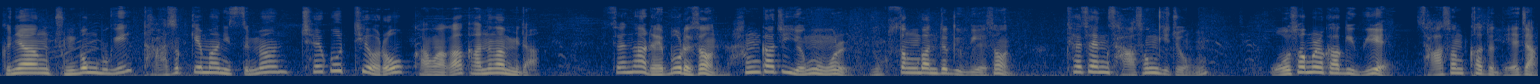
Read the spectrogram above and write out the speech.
그냥 중복무기 5개만 있으면 최고 티어로 강화가 가능합니다. 세나 레볼에선 한 가지 영웅을 육성 만들기 위해선 태생 4성기 중 5성을 가기 위해 4성 카드 4장,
